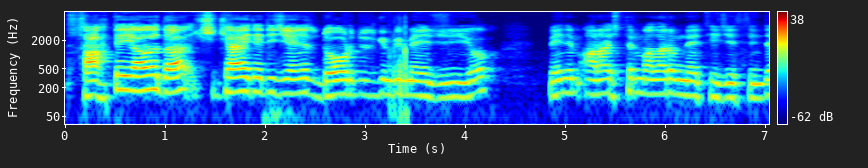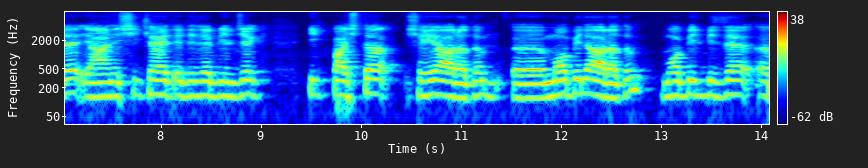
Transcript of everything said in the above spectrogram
sahte yağı da şikayet edeceğiniz doğru düzgün bir mevzi yok. Benim araştırmalarım neticesinde yani şikayet edilebilecek ilk başta şeyi aradım. E, mobili aradım. Mobil bize e,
